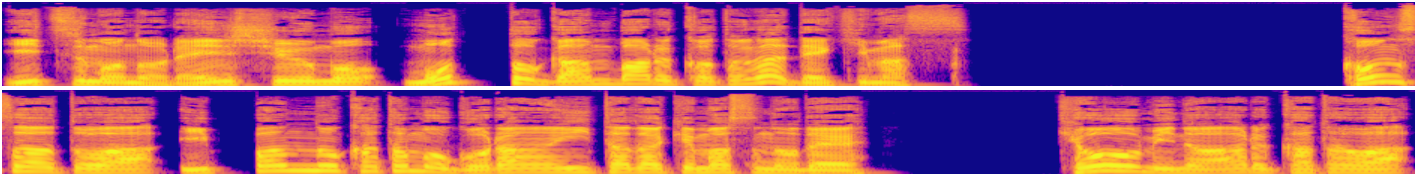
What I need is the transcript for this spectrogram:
いつもの練習ももっと頑張ることができます。コンサートは一般の方もご覧いただけますので興味のある方は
